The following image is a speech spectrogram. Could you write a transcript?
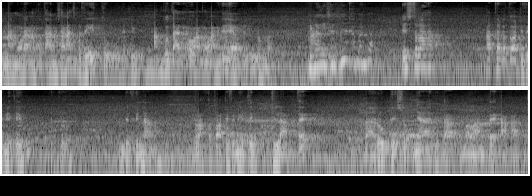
enam orang anggota. Misalkan seperti itu. Jadi anggota orang-orangnya ya belum lah. Finalisasinya kapan Pak? ya setelah ada ketua definitif itu. Nanti final. Setelah ketua definitif dilantik baru besoknya kita melantik AKD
